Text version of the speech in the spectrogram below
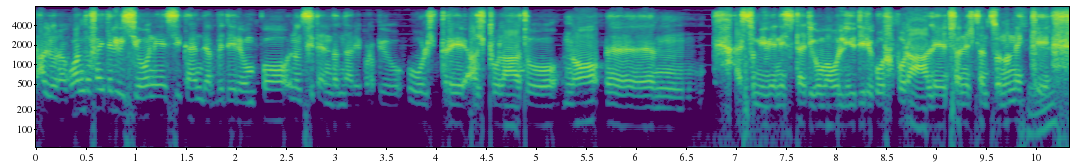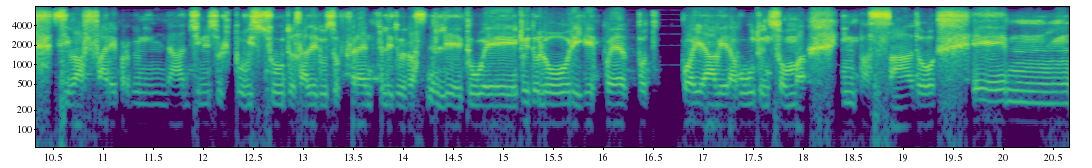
Allora, quando fai televisione si tende a vedere un po', non si tende ad andare proprio oltre al tuo lato, no? Eh, adesso mi viene estetico ma voglio dire corporale, cioè nel senso non è sì. che si va a fare proprio un'indagine sul tuo vissuto, sai, le tue sofferenze, le tue, le tue, i tuoi dolori che puoi, puoi aver avuto insomma in passato e, um,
